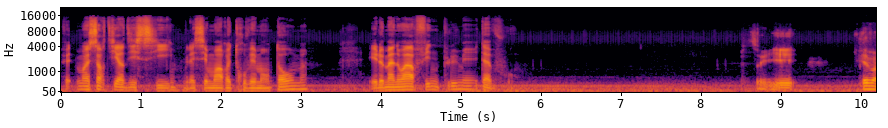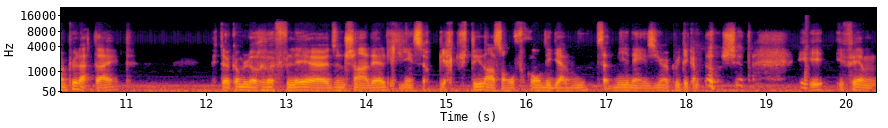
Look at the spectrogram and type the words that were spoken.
Faites-moi sortir d'ici, laissez-moi retrouver mon tome, et le manoir fine plume est à vous. Il, lève un peu la tête. Puis t'as comme le reflet euh, d'une chandelle qui vient se percuter dans son front dégarni. Puis Ça te met les yeux un peu. T'es comme oh shit. Et il fait Euh,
